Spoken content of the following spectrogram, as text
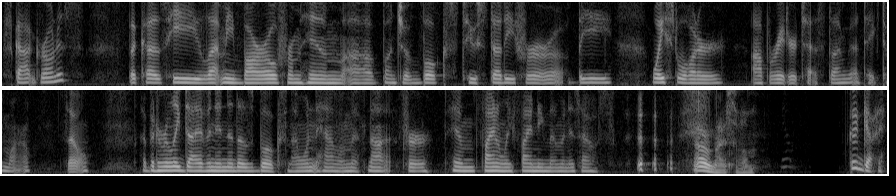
Scott Gronis, because he let me borrow from him a bunch of books to study for the wastewater operator test that I'm going to take tomorrow. So I've been really diving into those books, and I wouldn't have them if not for him finally finding them in his house. That was nice of him. Good guy.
